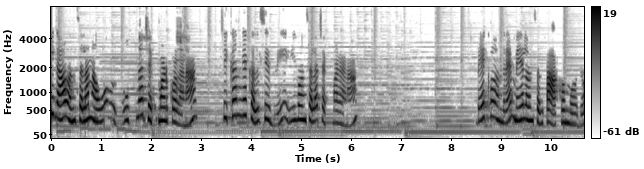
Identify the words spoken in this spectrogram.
ಈಗ ಒಂದ್ಸಲ ನಾವು ಉಪ್ಪನ್ನ ಚೆಕ್ ಮಾಡ್ಕೊಳ್ಳೋಣ. ಚಿಕನ್ಗೆ ಕಲಸಿದ್ವಿ, ಈಗ ಒಂದ್ಸಲ ಚೆಕ್ ಮಾಡೋಣ. ಬೇಕು ಅಂದರೆ ಮೇಲೊಂದು ಸ್ವಲ್ಪ ಹಾಕೊಬೋದು.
